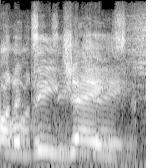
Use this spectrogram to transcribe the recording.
all the DJs.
